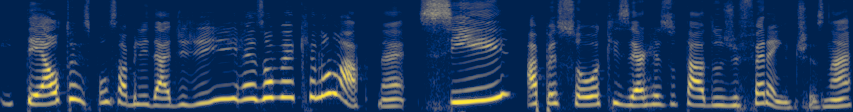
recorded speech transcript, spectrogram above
e ter autorresponsabilidade de resolver aquilo lá, né? Se a pessoa quiser resultados diferentes, né?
